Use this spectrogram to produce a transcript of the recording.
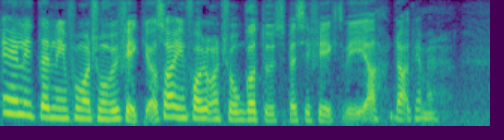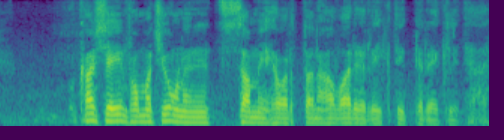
Enligt den information vi fick, ja, så har information gått ut specifikt via daghemmen. kanske informationen inte Sami Hortana har varit riktigt tillräckligt här.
